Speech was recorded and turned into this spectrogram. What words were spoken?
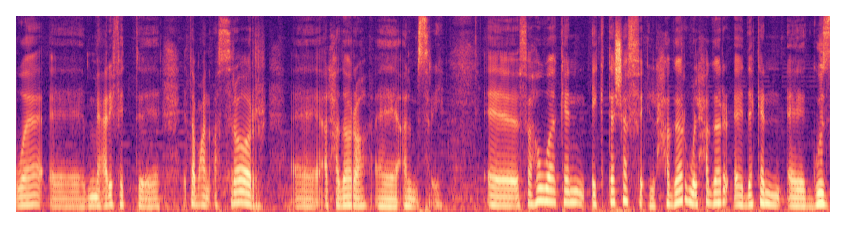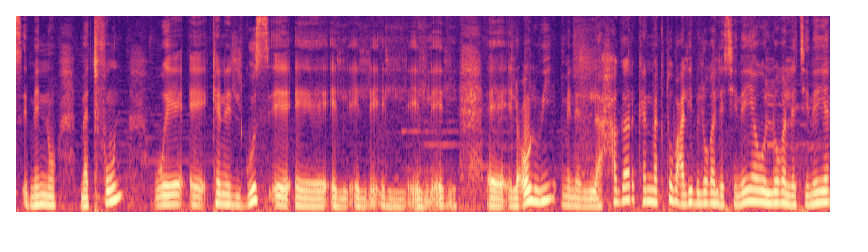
ومعرفه طبعا أسرار الحضارة المصرية. فهو كان اكتشف الحجر والحجر ده كان جزء منه مدفون وكان الجزء العلوي من الحجر كان مكتوب عليه باللغة اللاتينية واللغة اللاتينية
